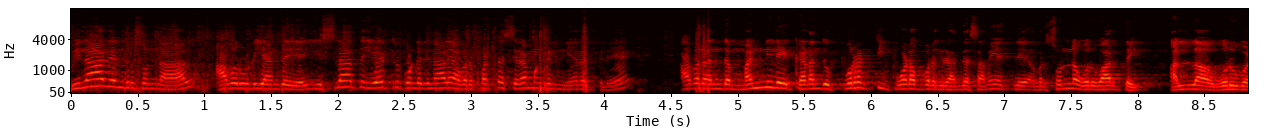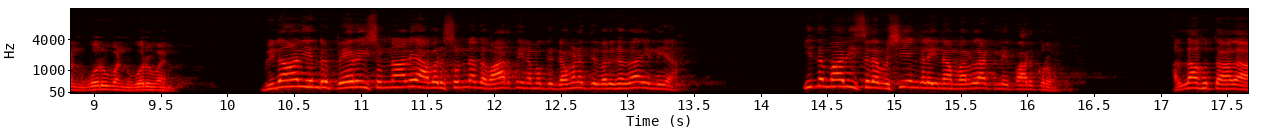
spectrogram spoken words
பிலால் என்று சொன்னால் அவருடைய அந்த இஸ்லாத்தை ஏற்றுக்கொண்டதினாலே அவர் பட்ட சிரமங்களின் நேரத்திலே அவர் அந்த மண்ணிலே கடந்து புரட்டி போடப்படுகிற அந்த சமயத்திலே அவர் சொன்ன ஒரு வார்த்தை. அல்லாஹ் ஒருவன் ஒருவன் ஒருவன். பிலால் என்ற பெயரை சொன்னாலே அவர் சொன்ன அந்த வார்த்தை நமக்கு கவனத்தில் வருகிறதா இல்லையா? இந்த மாதிரி சில விஷயங்களை நாம் வரலாற்றிலே பார்க்கிறோம். அல்லாஹு தாலா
